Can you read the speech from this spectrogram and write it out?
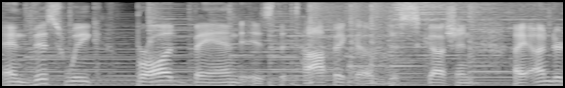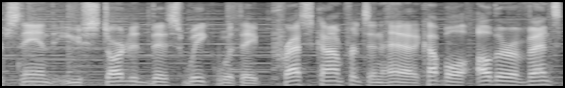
And this week, broadband is the topic of discussion. I understand that you started this week with a press conference and had a couple other events.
